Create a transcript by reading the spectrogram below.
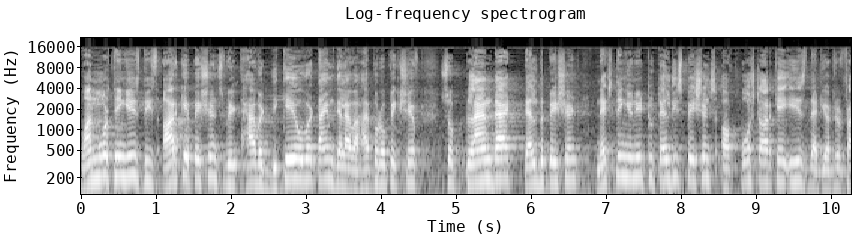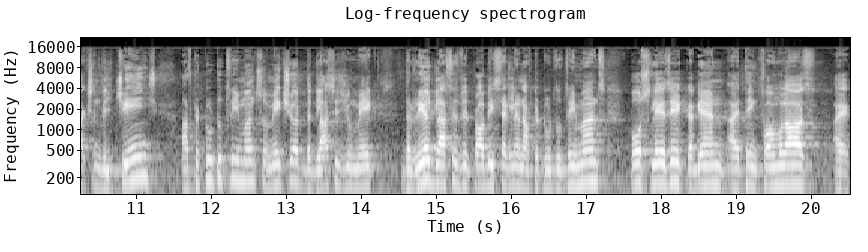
One more thing is these RK patients will have a decay over time. They'll have a hyperopic shift. So plan that, tell the patient. Next thing you need to tell these patients of post-RK is that your refraction will change after two to three months. So make sure the glasses you make, the real glasses will probably settle in after two to three months. Post-LASIK, again, I think formulas. I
